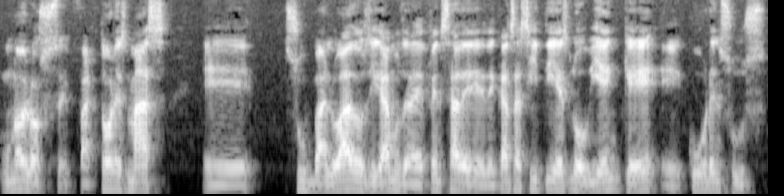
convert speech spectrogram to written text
uno de los eh, factores más eh, subvaluados, digamos, de la defensa de, Kansas City es lo bien que eh, cubren sus,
